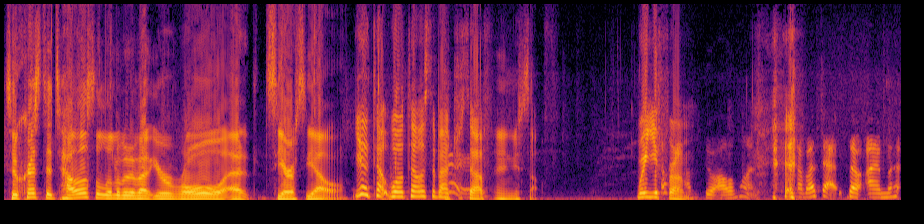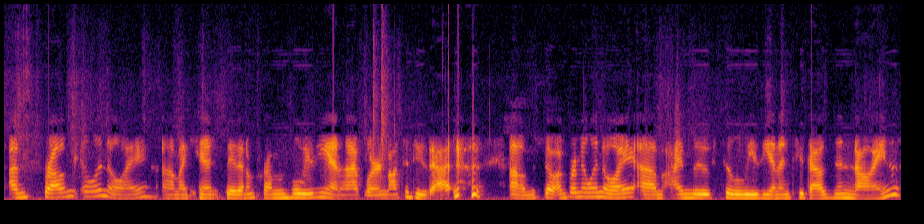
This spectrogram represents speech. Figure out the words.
So, Krista, tell us a little bit about your role at CRCL Yeah, tell, well, tell us about yourself. and yourself. Where are you I'll from? do all of one. How about that? So I'm I'm from Illinois. Um, I can't say that I'm from Louisiana. I've learned not to do that. um, so I'm from Illinois. Um, I moved to Louisiana in 2009.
